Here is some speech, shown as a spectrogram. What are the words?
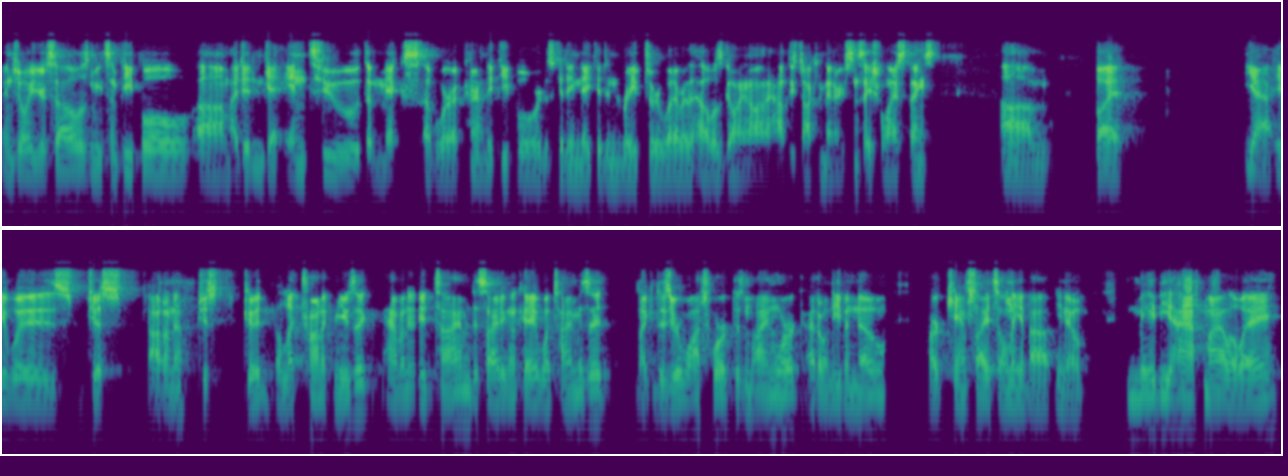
enjoy yourselves, meet some people. Um, I didn't get into the mix of where apparently people were just getting naked and raped or whatever the hell was going on, and how these documentaries sensationalize things. Um, but yeah, it was just I don't know, just good electronic music, having a good time, deciding okay, what time is it? Like, does your watch work? Does mine work? I don't even know. Our campsite's only about you know maybe a half mile away,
